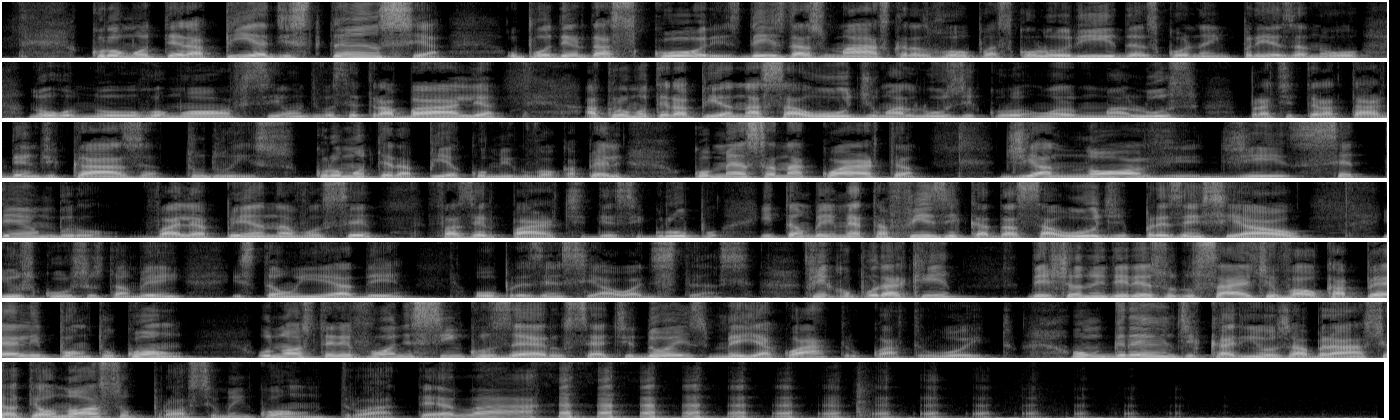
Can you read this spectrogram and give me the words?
Cromoterapia à distância, o poder das cores, desde as máscaras, roupas coloridas, cor na empresa, no, no, no home office, onde você trabalha, a cromoterapia na saúde, uma luz, uma luz para te tratar dentro de casa, tudo isso. Cromoterapia comigo, Val Capelli, começa na quarta, dia 9 de setembro. Vale a pena você fazer parte desse grupo e também Metafísica da Saúde presencial e os cursos também estão em EAD ou presencial à distância. Fico por aqui, deixando o endereço do site valcapelli.com. O nosso telefone 5072-6448. Um grande carinhoso abraço e até o nosso próximo encontro. Até lá!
